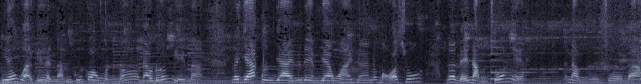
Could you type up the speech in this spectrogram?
Nhớ hoài cái hình ảnh của con mình nó đau đớn vậy mà nó dát lên vai nó đem ra ngoài nó, nó bỏ xuống nó để nằm xuống vậy. Nó nằm xuống là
